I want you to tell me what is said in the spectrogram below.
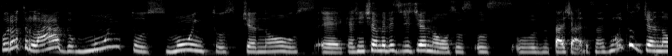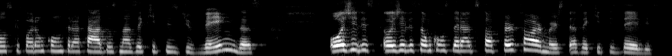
por outro lado, muitos, muitos genos, é, que a gente chama eles de genos, os, os, os estagiários, mas muitos genos que foram contratados nas equipes de vendas, Hoje eles, hoje eles são considerados top performers das equipes deles.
